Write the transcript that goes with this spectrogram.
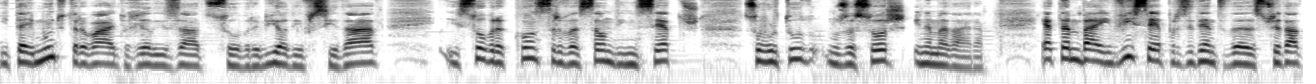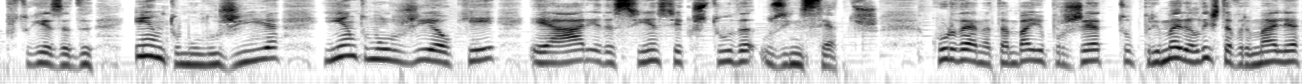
e tem muito trabalho realizado sobre a biodiversidade e sobre a conservação de insetos, sobretudo nos Açores e na Madeira. É também vice-presidente da Sociedade Portuguesa de Entomologia e entomologia é o quê? É a área da ciência que estuda os insetos. Coordena também o projeto Primeira Lista Vermelha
